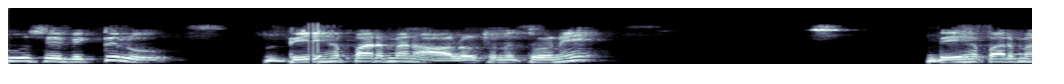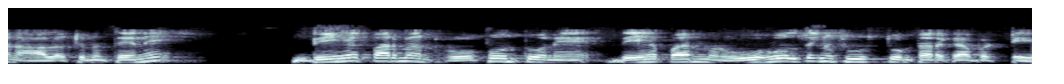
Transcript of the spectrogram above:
చూసే వ్యక్తులు దేహపరమైన ఆలోచనతోనే దేహపరమైన ఆలోచనతోనే దేహపరమైన రూపంతోనే దేహపరమైన ఊహలతోనే చూస్తుంటారు కాబట్టి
